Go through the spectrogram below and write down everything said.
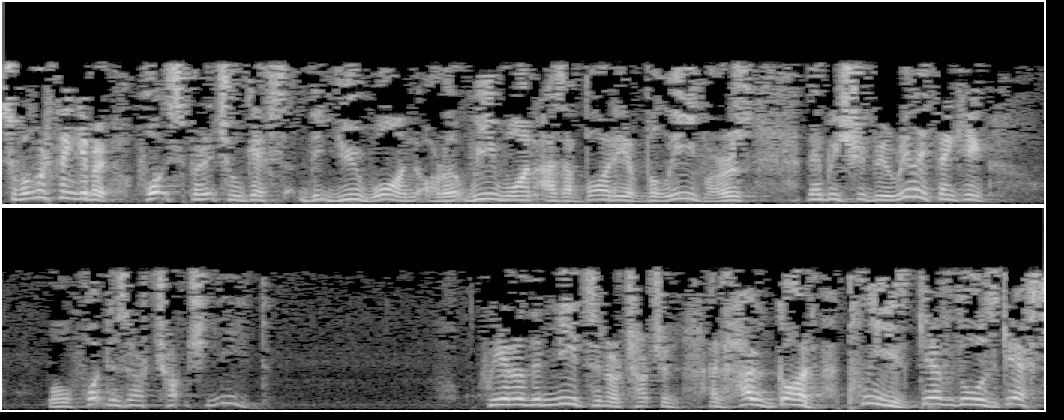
So when we're thinking about what spiritual gifts that you want or that we want as a body of believers, then we should be really thinking, well, what does our church need? Where are the needs in our church and, and how God, please give those gifts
